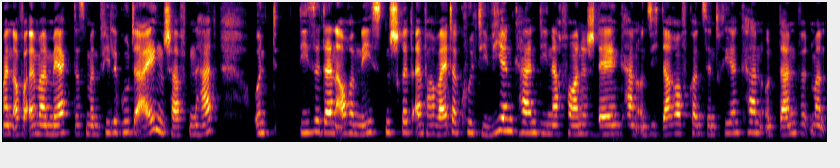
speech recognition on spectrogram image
man auf einmal merkt, dass man viele gute Eigenschaften hat und diese dann auch im nächsten Schritt einfach weiter kultivieren kann, die nach vorne stellen kann und sich darauf konzentrieren kann. Und dann wird man,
